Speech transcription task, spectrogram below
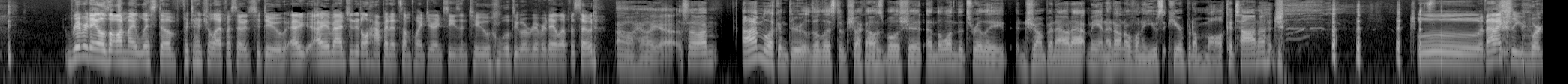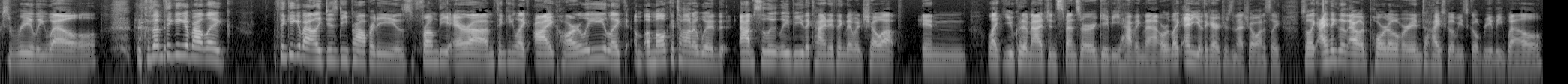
Riverdale is on my list of potential episodes to do. I, I imagine it'll happen at some point during season two. We'll do a Riverdale episode. Oh hell yeah! So I'm I'm looking through the list of Chekhov's bullshit, and the one that's really jumping out at me, and I don't know if I want to use it here, but a mall katana. Ooh, that actually works really well. Because I'm thinking about like thinking about like Disney properties from the era. I'm thinking like iCarly, like um, a, a mall katana would absolutely be the kind of thing that would show up in like you could imagine Spencer or Gibby having that, or like any of the characters in that show, honestly. So like I think that that would port over into High School Musical really well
